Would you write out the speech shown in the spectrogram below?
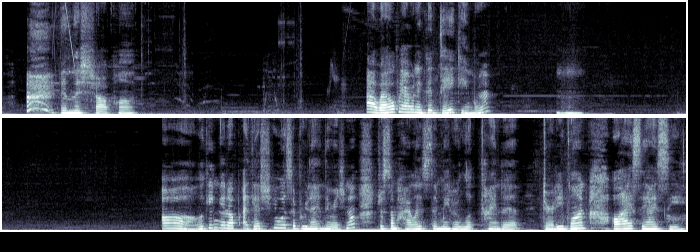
in this shop, huh? Oh, I hope you're having a good day, gamer. hmm Oh, looking it up, I guess she was a brunette in the original. Just some highlights that made her look kind of dirty blonde. Oh, I see, I see.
